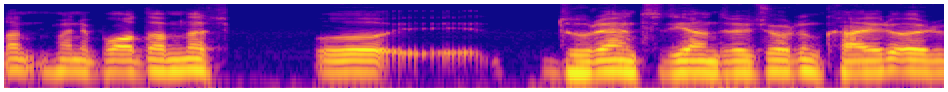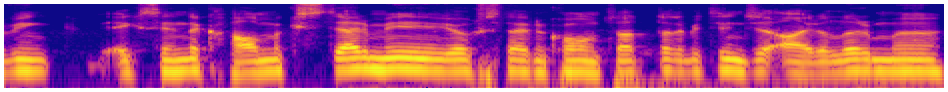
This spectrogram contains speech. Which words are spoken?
Lan hani bu adamlar o e, Durant, DeAndre Jordan, Kyrie Irving ekseninde kalmak ister mi? Yoksa hani kontratları bitince ayrılır mı?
